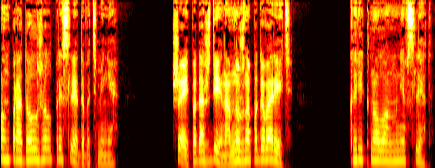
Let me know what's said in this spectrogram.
Он продолжил преследовать меня. «Шей, подожди, нам нужно поговорить!» — крикнул он мне вслед.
